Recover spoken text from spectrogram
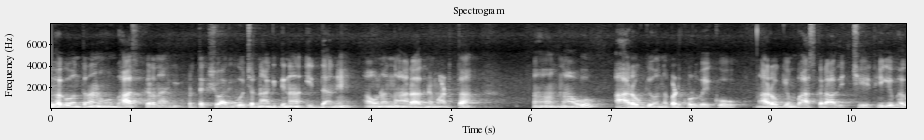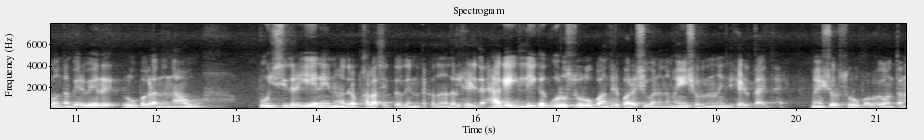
ಭಗವಂತನನ್ನು ಭಾಸ್ಕರನಾಗಿ, ಪ್ರತ್ಯಕ್ಷವಾಗಿ ಗೋಚರನಾಗಿದ್ದಿನ, ಇದ್ದಾನೆ. ಅವನನ್ನು ಆರಾಧನೆ ಮಾಡ್ತಾ ನಾವು ಆರೋಗ್ಯವನ್ನು ಪಡ್ಕೊಳ್ಬೇಕು. ಆರೋಗ್ಯಂ ಭಾಸ್ಕರಾದಿಚ್ಛೇತ್ ಹೀಗೆ ಭಗವಂತನ ಬೇರೆ ಬೇರೆ ರೂಪಗಳನ್ನು ನಾವು ಪೂಜಿಸಿದರೆ ಏನೇನು ಅದರ ಫಲ ಸಿಗ್ತದೆ ಅನ್ನತಕ್ಕಂಥ ಅದರಲ್ಲಿ ಹೇಳಿದ್ದಾರೆ. ಹಾಗೆ ಇಲ್ಲಿಗ ಗುರು ಸ್ವರೂಪ ಅಂತೇಳಿ ಪರಶಿವನನ್ನು, ಮಹೇಶ್ವರನನ್ನು ಇಲ್ಲಿ ಹೇಳ್ತಾ ಇದ್ದಾರೆ. ಮಹೇಶ್ವರ ಸ್ವರೂಪ ಭಗವಂತನ.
